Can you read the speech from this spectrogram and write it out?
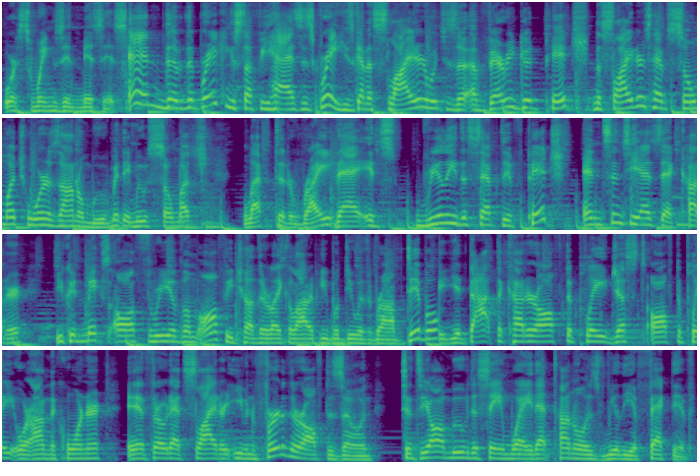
or swings and misses. And the, the breaking stuff he has is great. He's got a slider, which is a, a very good pitch. The sliders have so much horizontal movement. They move so much left to the right that it's really deceptive pitch. And since he has that cutter, you could mix all three of them off each other like a lot of people do with Rob Dibble. You dot the cutter off the plate, just off the plate or on the corner, and then throw that slider even further off the zone. Since they all move the same way, that tunnel is really effective.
